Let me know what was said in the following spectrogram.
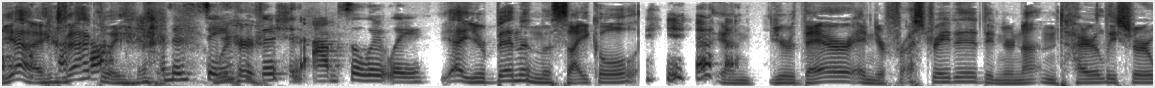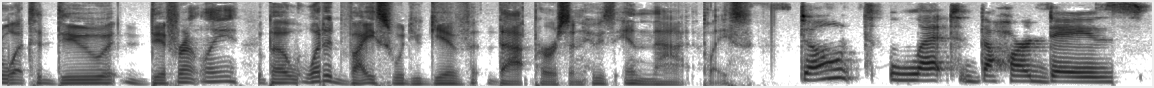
yeah, exactly. in the same where, position, absolutely. Yeah, you've been in the cycle yeah. and you're there and you're frustrated and you're not entirely sure what to do differently. But what advice would you give that person who's in that place? Don't let the hard days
